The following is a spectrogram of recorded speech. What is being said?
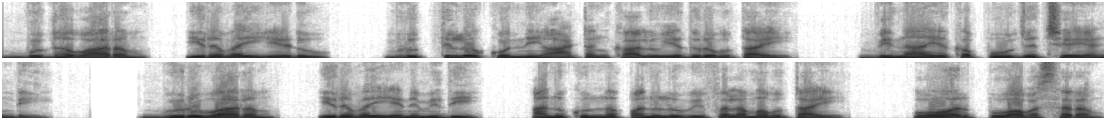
బుధవారం ఇరవై ఏడు వృత్తిలో కొన్ని ఆటంకాలు ఎదురవుతాయి. వినాయక పూజ చేయండి. గురువారం ఇరవై ఎనిమిది అనుకున్న పనులు విఫలమవుతాయి. ఓర్పు అవసరం.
